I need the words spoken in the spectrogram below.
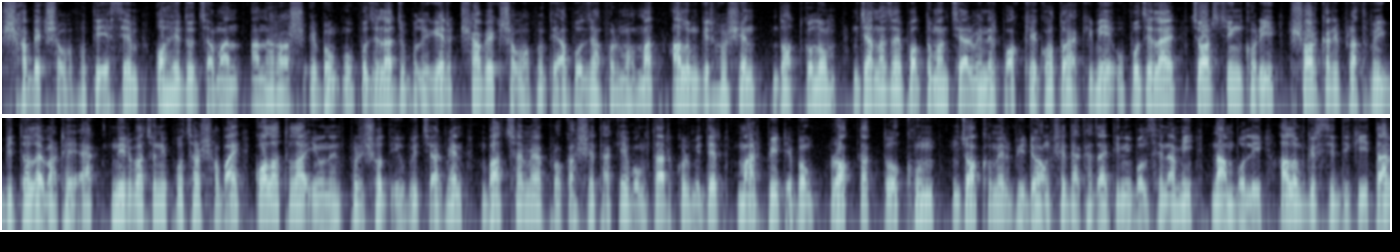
সাবেক সভাপতি এস এম ওয়াহিদুজ্জামান আনারস এবং উপজেলা যুবলীগের সাবেক সভাপতি আবু জাফর মোহাম্মদ আলমগীর হোসেন দতকলম জানা যায়, বর্তমান চেয়ারম্যানের পক্ষে গত একই মে উপজেলায় চরচিংকড়ি সরকারি প্রাথমিক বিদ্যালয় মাঠে এক নির্বাচনী প্রচার সভায় Kalatala union Parishad UP chairman Badshah Mia প্রকাশ্যে থাকে এবং তার কর্মীদের মারপিট এবং রক্তাক্ত খুন জখমের ভিডিও অংশে দেখা যায়। তিনি বলছেন আমি নাম বলি আলমগীর সিদ্দিকী। তার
